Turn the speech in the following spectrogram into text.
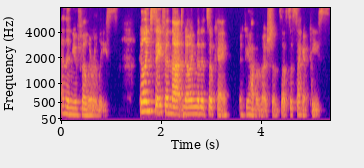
and then you feel the release. Feeling safe in that, knowing that it's okay if you have emotions. That's the second piece.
